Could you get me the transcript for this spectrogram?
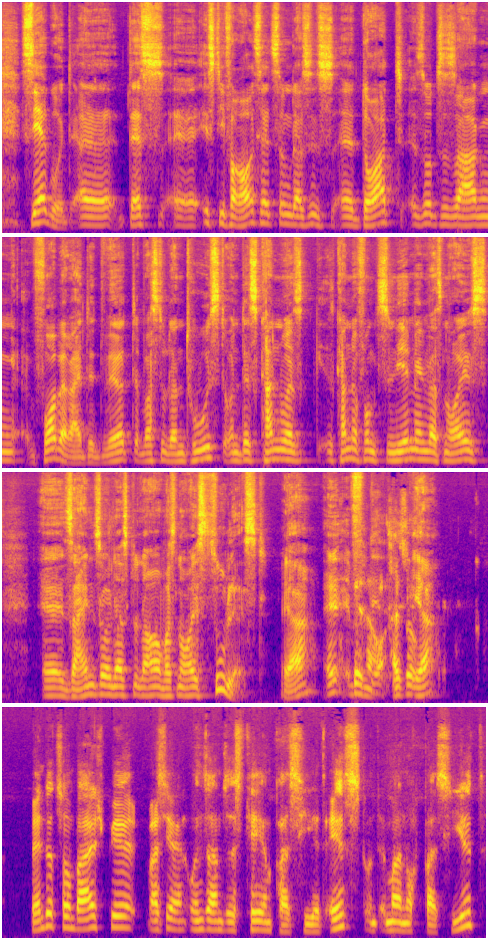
sehr gut. Äh, das äh, ist die Voraussetzung, dass es äh, dort sozusagen vorbereitet wird, was du dann tust. Und das kann nur, es kann nur funktionieren, wenn was Neues äh, sein soll, dass du da auch was Neues zulässt. Ja, genau. Also ja. wenn du zum Beispiel, was ja in unserem System passiert ist und immer noch passiert,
